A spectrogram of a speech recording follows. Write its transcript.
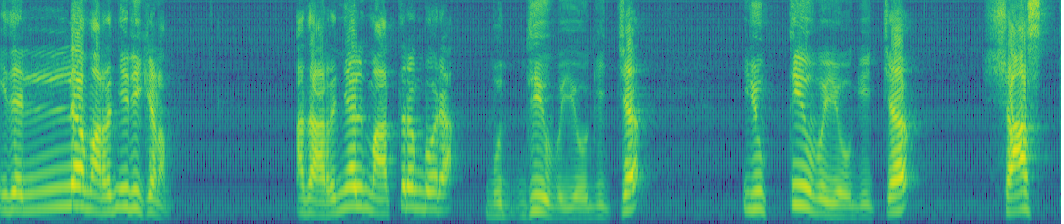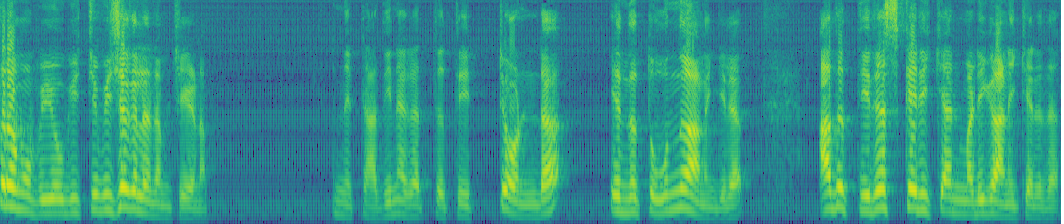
ഇതെല്ലാം അറിഞ്ഞിരിക്കണം. അതറിഞ്ഞാൽ മാത്രം പോരാ. ബുദ്ധി ഉപയോഗിച്ച് യുക്തി ഉപയോഗിച്ച് ശാസ്ത്രം ഉപയോഗിച്ച് വിശകലനം ചെയ്യണം. എന്നിട്ട് അതിനകത്ത് തെറ്റുണ്ട് എന്ന് തോന്നുകയാണെങ്കിൽ അത് തിരസ്കരിക്കാൻ മടി കാണിക്കരുത്.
